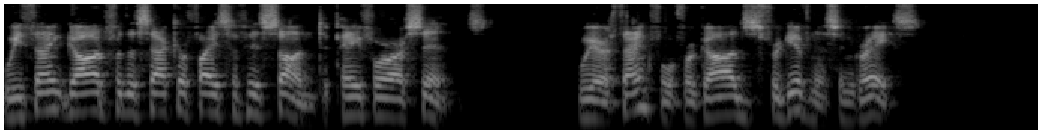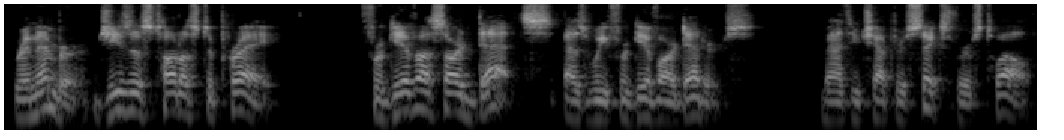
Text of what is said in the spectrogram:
We thank God for the sacrifice of His Son to pay for our sins. We are thankful for God's forgiveness and grace. Remember, Jesus taught us to pray, Forgive us our debts as we forgive our debtors. Matthew chapter 6 verse 12.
